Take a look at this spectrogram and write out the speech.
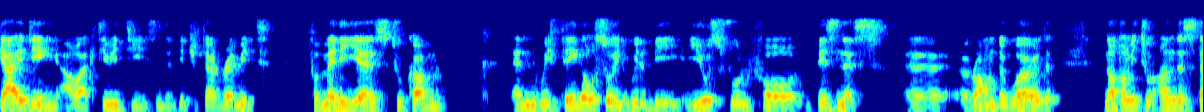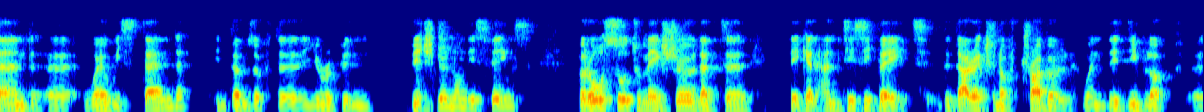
guiding our activities in the digital remit for many years to come. And we think also it will be useful for business uh, around the world, not only to understand where we stand in terms of the European vision on these things, but also to make sure that uh, they can anticipate the direction of travel when they develop uh,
